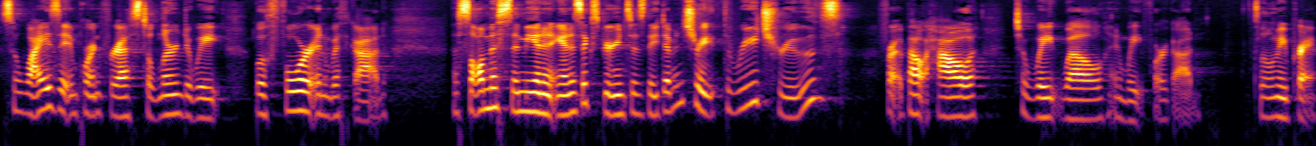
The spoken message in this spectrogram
So, why is it important for us to learn to wait both for and with God? The psalmist Simeon and Anna's experiences, they demonstrate three truths for, about how to wait well and wait for God. So let me pray.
